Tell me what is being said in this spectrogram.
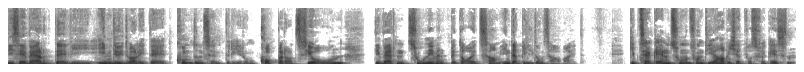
diese Werte wie Individualität, Kundenzentrierung, Kooperation, die werden zunehmend bedeutsam in der Bildungsarbeit. Gibt es Ergänzungen von dir? Habe ich etwas vergessen?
